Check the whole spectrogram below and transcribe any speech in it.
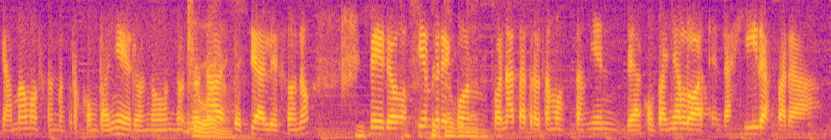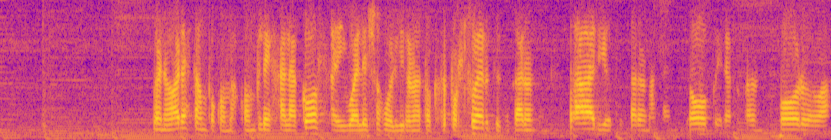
que amamos a nuestros compañeros, no, no, nada especial eso, ¿no? Pero Es siempre con, con Ata tratamos también de acompañarlo a- en las giras para... Bueno, ahora está un poco más compleja la cosa, igual ellos volvieron a tocar por suerte, tocaron en Rosario, tocaron acá en ópera, tocaron en Córdoba,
